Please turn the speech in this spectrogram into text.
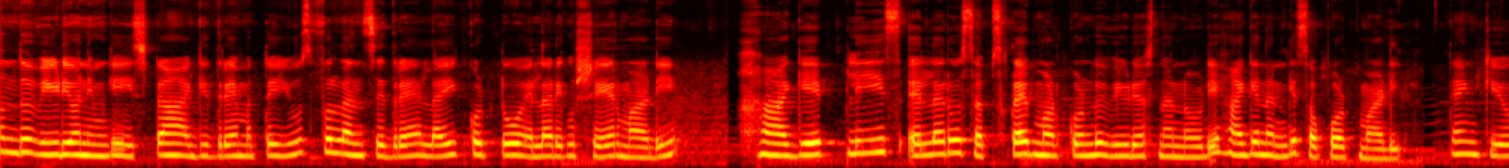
ಒಂದು ವಿಡಿಯೋ ನಿಮಗೆ ಇಷ್ಟ ಆಗಿದ್ದರೆ ಮತ್ತು ಯೂಸ್ಫುಲ್ ಅನಿಸಿದರೆ ಲೈಕ್ ಕೊಟ್ಟು ಎಲ್ಲರಿಗೂ ಶೇರ್ ಮಾಡಿ. ಹಾಗೆ ಪ್ಲೀಸ್ ಎಲ್ಲರೂ ಸಬ್ಸ್ಕ್ರೈಬ್ ಮಾಡಿಕೊಂಡು ವೀಡಿಯೋಸ್ನ ನೋಡಿ ಹಾಗೆ ನನಗೆ ಸಪೋರ್ಟ್ ಮಾಡಿ. ಥ್ಯಾಂಕ್ ಯು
